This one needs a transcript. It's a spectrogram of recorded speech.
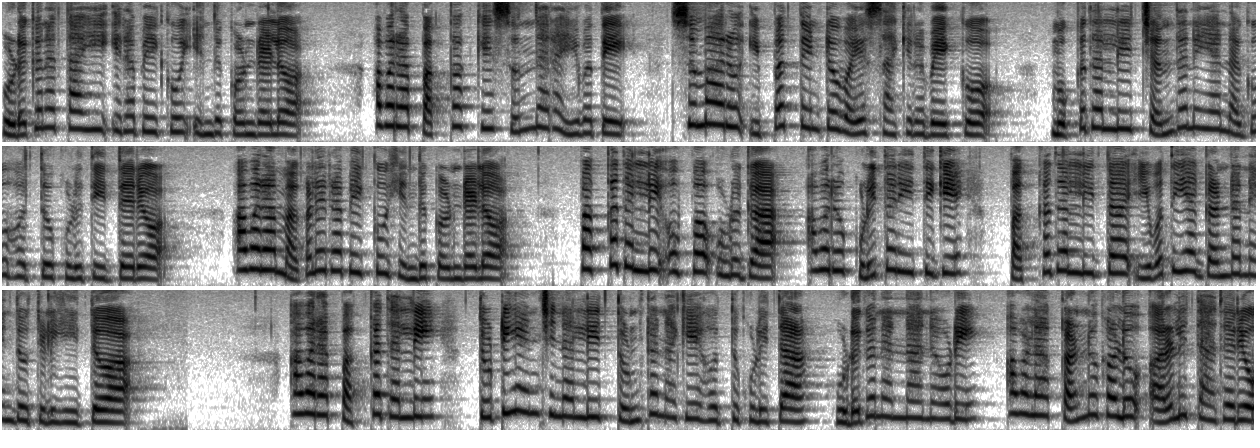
ಹುಡುಗನ ತಾಯಿ ಇರಬೇಕು ಎಂದುಕೊಂಡಳು. ಅವರ ಪಕ್ಕಕ್ಕೆ ಸುಂದರ ಯುವತಿ, ಸುಮಾರು ಇಪ್ಪತ್ತೆಂಟು ವಯಸ್ಸಾಗಿರಬೇಕು. ಮುಖದಲ್ಲಿ ಚಂದನೆಯ ನಗು ಹೊತ್ತು ಕುಳಿತಿದ್ದರು. ಅವರ ಮಗಳಿರಬೇಕು ಎಂದುಕೊಂಡಳು. ಪಕ್ಕದಲ್ಲಿ ಒಬ್ಬ ಹುಡುಗ ಅವರು ಕುಳಿತ ರೀತಿಗೆ ಪಕ್ಕದಲ್ಲಿದ್ದ ಯುವತಿಯ ಗಂಡನೆಂದು ತಿಳಿಯಿತು. ಅವರ ಪಕ್ಕದಲ್ಲಿ ತುಟಿಯಂಚಿನಲ್ಲಿ ತುಂಟನಗೆ ಹೊತ್ತು ಕುಳಿತ ಹುಡುಗನನ್ನ ನೋಡಿ ಅವಳ ಕಣ್ಣುಗಳು ಅರಳಿತಾದರೂ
